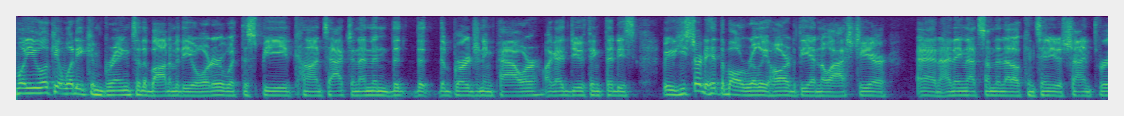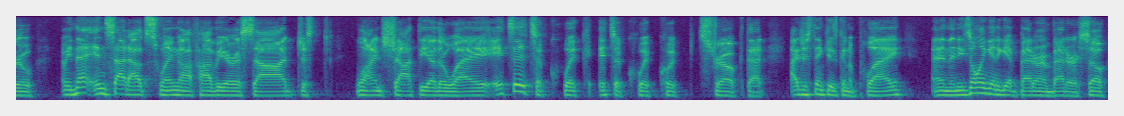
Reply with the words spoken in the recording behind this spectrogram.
when you look at what he can bring to the bottom of the order with the speed, contact, and then the, the the burgeoning power, like I do think that he's he started to hit the ball really hard at the end of last year, and I think that's something that'll continue to shine through. I mean, that inside out swing off Javier Assad, just line shot the other way. It's it's a quick it's a quick quick stroke that I just think is going to play and then he's only going to get better and better. So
